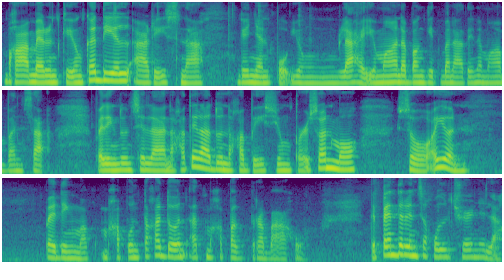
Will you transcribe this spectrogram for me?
Baka meron kayong kadil, aris na ganyan po yung lahi, yung mga nabanggit ba natin ng mga bansa. Pwedeng doon sila nakatira, doon nakabase yung person mo. So, ayun, pwedeng mak- makapunta ka doon at makapagtrabaho. Depende rin sa culture nila.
